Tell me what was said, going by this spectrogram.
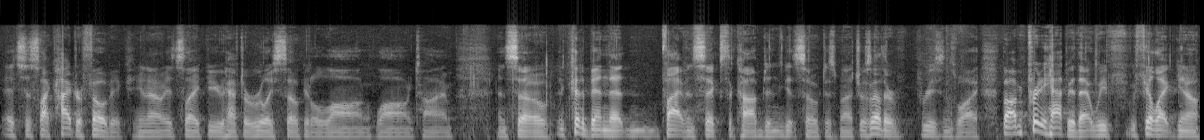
it's just like hydrophobic, you know, it's like you have to really soak it a long, long time. And so it could have been that five and six, the cob didn't get soaked as much. There's other reasons why. But I'm pretty happy that we feel like, you know,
